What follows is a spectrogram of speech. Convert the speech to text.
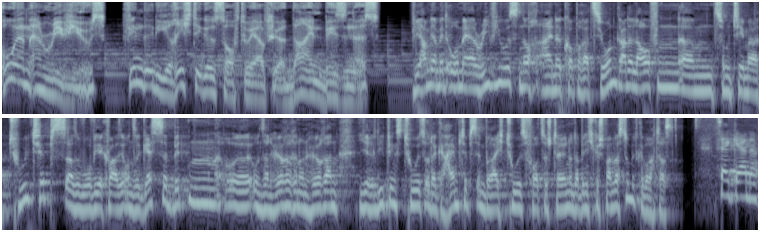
OMR Reviews. Finde die richtige Software für dein Business. Wir haben ja mit OMR Reviews noch eine Kooperation gerade laufen ähm, zum Thema Tooltips, also wo wir quasi unsere Gäste bitten, äh, unseren Hörerinnen und Hörern ihre Lieblingstools oder Geheimtipps im Bereich Tools vorzustellen. Und da bin ich gespannt, was du mitgebracht hast. Sehr gerne.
